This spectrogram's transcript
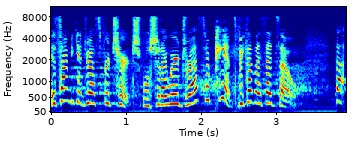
It's time to get dressed for church. Well, should I wear dress or pants? Because I said so. That.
